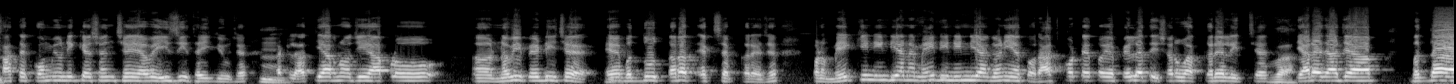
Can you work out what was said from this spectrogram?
સાથે કોમ્યુનિકેશન છે એ હવે ઈઝી થઈ ગયું છે. એટલે અત્યારનો જે આપણો નવી પેઢી છે એ બધું તરત એક્સેપ્ટ કરે છે. પણ મેક ઇન ઇન્ડિયા ને મેડ ઇન ઇન્ડિયા ગણીએ તો રાજકોટે તો એ પહેલેથી શરૂઆત કરેલી જ છે. ત્યારે જ આજે આ બધા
